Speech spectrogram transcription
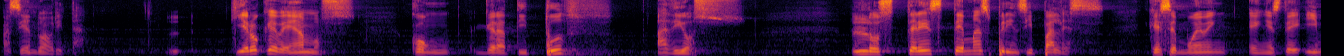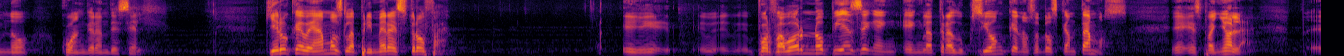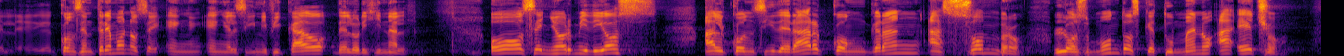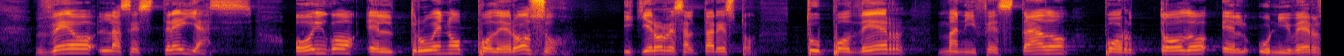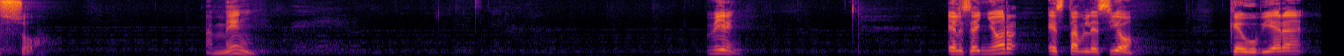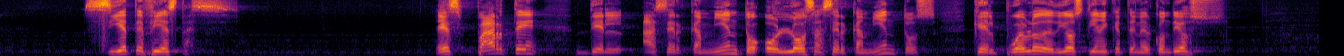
haciendo ahorita. Quiero que veamos con gratitud a Dios los tres temas principales que se mueven en este himno Cuán grande es Él. Quiero que veamos la primera estrofa. Eh, por favor, no piensen en, la traducción que nosotros cantamos, eh, española. Eh, concentrémonos en, en el significado del original. Oh Señor mi Dios, al considerar con gran asombro los mundos que tu mano ha hecho, veo las estrellas, oigo el trueno poderoso y quiero resaltar esto, tu poder manifestado por todo el universo. Amén. Miren, el Señor estableció que hubiera siete fiestas. Es parte del acercamiento o los acercamientos que el pueblo de Dios tiene que tener con Dios.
